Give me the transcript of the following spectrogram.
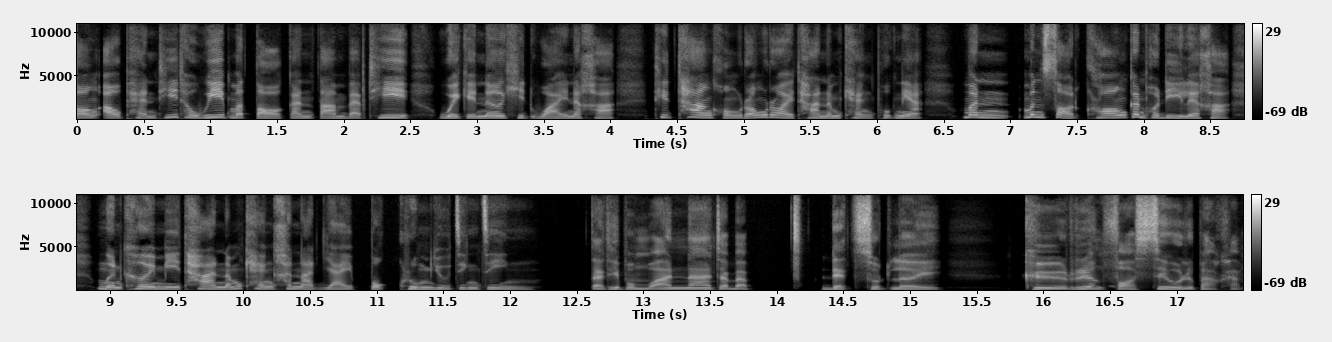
ลองเอาแผนที่ทวีปมาต่อกันตามแบบที่เวเกเนอร์คิดไว้นะคะ ทิศทางของร่องรอยทานน้ำแข็งพวกเนี้ยมันมันสอดคล้องกันพอดีเลยค่ะ เหมือนเคยมีทานน้ำแข็งขนาดใหญ่ปกคลุมอยู่จริงๆแต่ที่ผมว่าน่าจะแบบเด็ดสุดเลย คือเรื่องฟอสซิลหรือเปล่าครับ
